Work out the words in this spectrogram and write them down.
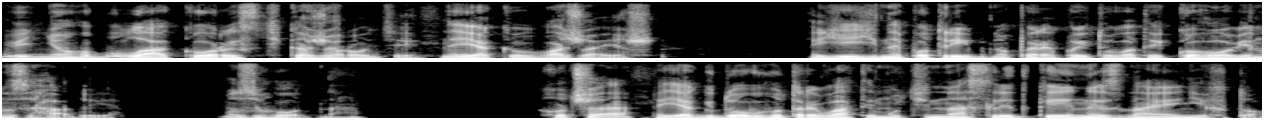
Від нього була користь, каже Родді, як вважаєш. Їй не потрібно перепитувати, кого він згадує. Згодна. Хоча як довго триватимуть наслідки, не знає ніхто.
